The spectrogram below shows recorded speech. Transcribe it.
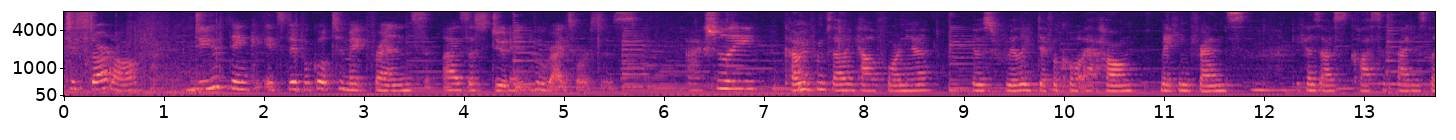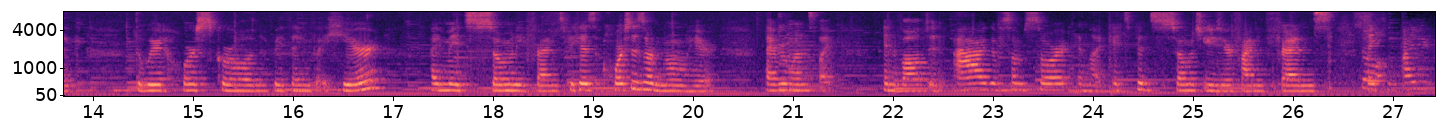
to start off, do you think it's difficult to make friends as a student who rides horses? Actually, coming from Southern California, it was really difficult at home making friends mm-hmm. because I was classified as like the weird horse girl and everything. But here, I've made so many friends because horses are normal here. Everyone's like involved in ag of some sort, and like it's been so much easier finding friends. So, I,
